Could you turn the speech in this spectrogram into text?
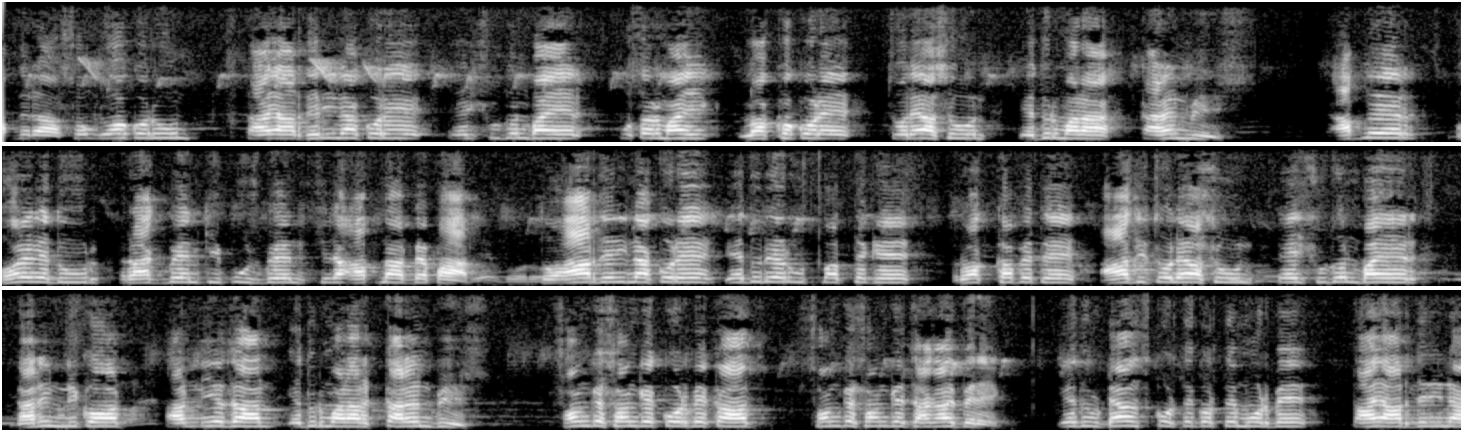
আপনারা সংগ্রহ করুন। তাই আর দেরি না করে এই সুজন ভাইয়ের প্রচার মাইক লক্ষ্য করে চলে আসুন এদুর মারা কারেন্ট মিস আপনার ঘরের এদুর রাখবেন কি পুষবেন সেটা আপনার ব্যাপার। তো আর দেরি না করে এদুরের উৎপাদ থেকে রক্ষা পেতে আজই চলে আসুন এই সুজন ভাইয়ের গাড়ির নিকট আর নিয়ে যান এদুর মারার কারেন্ট বিষ। সঙ্গে সঙ্গে করবে কাজ, সঙ্গে সঙ্গে জাগায় পেরে এদুর ড্যান্স করতে করতে মরবে, তাই আর দেরি না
